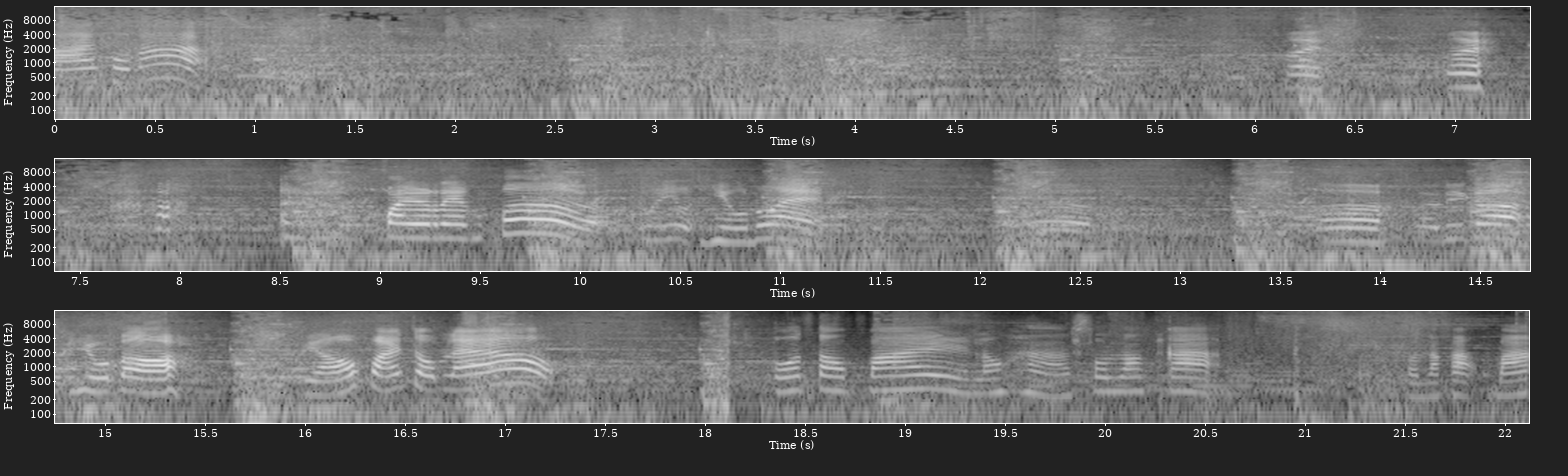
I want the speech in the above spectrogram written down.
ตายเขาตายโซน่าเฮ้ย เฮ้ยไฟแรงเปอร์ไม่หยุดฮิวด้วย เออ เออแล้วนี่ก็ฮิวต่อ เดี๋ยวไฟจบแล้ว ตัวต่อไปเราหาโซลากะ โซลากะมา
